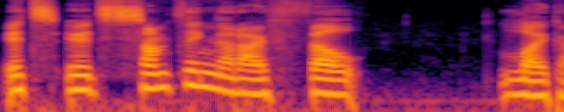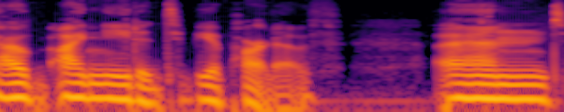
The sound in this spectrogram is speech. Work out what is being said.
it's it's something that I felt like I I needed to be a part of and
